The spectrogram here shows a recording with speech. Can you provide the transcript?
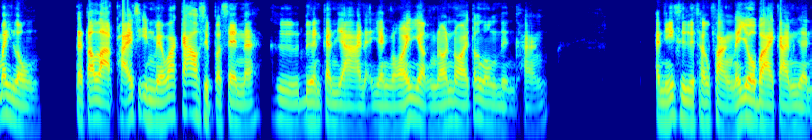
ไม่ลง แต่ตลาด price in ไว้ว่า 90%นะ คือเดือนกันยาเนี่ยอย่างน้อยอย่างน้อยๆ ต้องลงหนึ่งครั้ง อันนี้คือทางฝั่งนโยบายการเงิน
